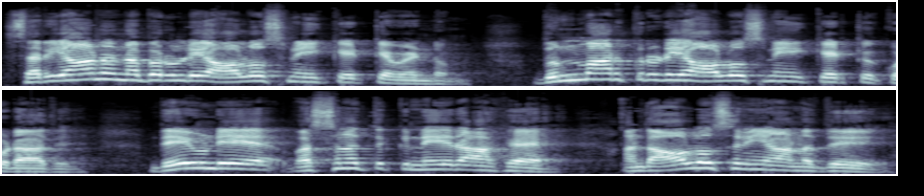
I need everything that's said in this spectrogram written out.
சரியான நபருடைய ஆலோசனையை கேட்க வேண்டும். துன்மார்க்கருடைய ஆலோசனையை கேட்கக்கூடாது. தேவனுடைய வசனத்துக்கு நேராக அந்த ஆலோசனையானது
